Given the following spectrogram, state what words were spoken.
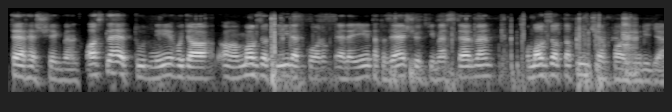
terhességben. Azt lehet tudni, hogy a, a magzati életkor elején, tehát az első trimeszterben a magzatnak nincsen pajzsmirigye.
